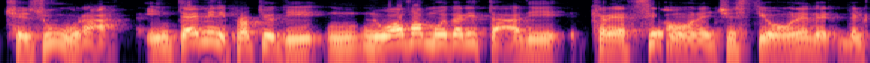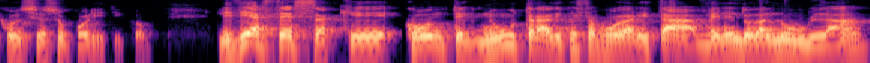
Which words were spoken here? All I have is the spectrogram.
cesura in termini proprio di nuova modalità di creazione e gestione de, del consenso politico. L'idea stessa che Conte nutra di questa popolarità venendo dal nulla,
